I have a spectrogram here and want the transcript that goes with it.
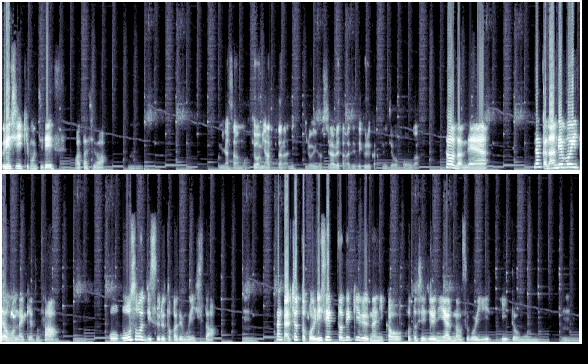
嬉しい気持ちです。私は。うん。皆さんも興味あったらね、いろいろ調べたら出てくるからね、情報が。そうだね。なんか何でもいいと思うんだけどさ、うん。お大掃除するとかでもいいしさ、うん。なんかちょっとこうリセットできる何かを今年中にやるのはすごいいいいいと思うね。うん。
